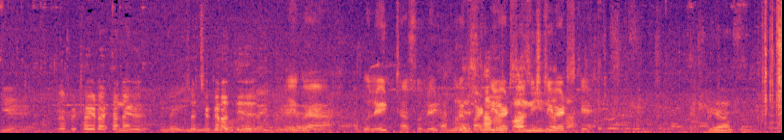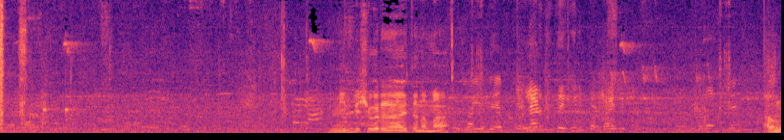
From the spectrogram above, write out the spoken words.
जरा बिठा बिठा खाने से चक्कर आती है नहीं भैया अब वो लाइट था सो लाइट पूरे पार्टी वेट्स के सिक्सटी वेट्स के ಬಿ ಪಿ ಶುಗರ್ ಏನೋ ಆಯ್ತೇನಮ್ಮ एक को वो लेना ನಮ್ಮ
